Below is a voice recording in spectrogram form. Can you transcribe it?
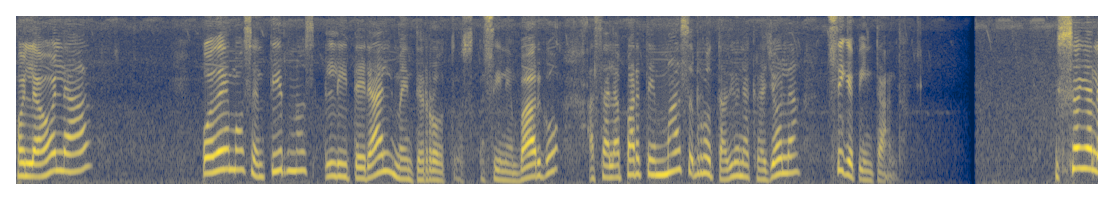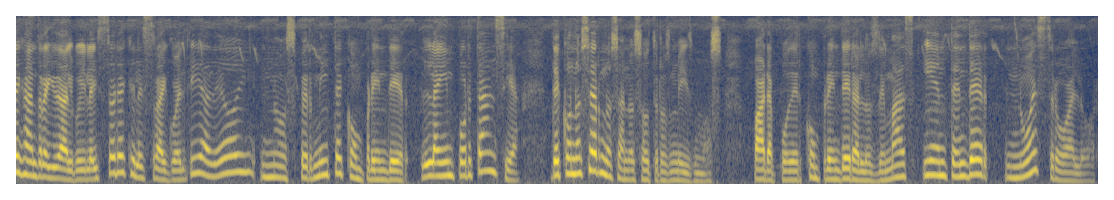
Hola, hola. Podemos sentirnos literalmente rotos. Sin embargo, hasta la parte más rota de una crayola sigue pintando. Soy Alejandra Hidalgo y la historia que les traigo el día de hoy nos permite comprender la importancia de conocernos a nosotros mismos para poder comprender a los demás y entender nuestro valor.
